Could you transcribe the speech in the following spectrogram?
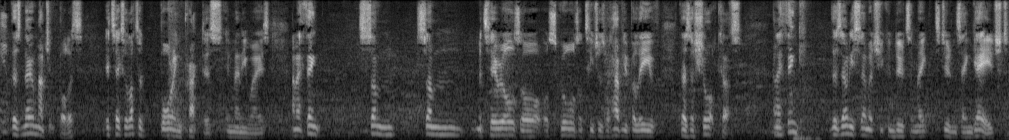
Yeah. There's no magic bullet. It takes a lot of boring practice in many ways, and I think some some materials or, or schools or teachers would have you believe there's a shortcut, and I think there's only so much you can do to make students engaged.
